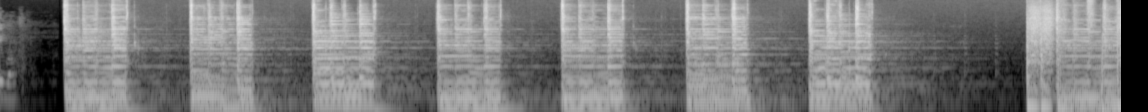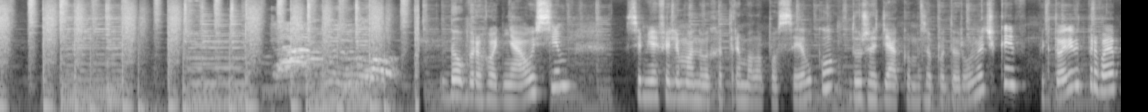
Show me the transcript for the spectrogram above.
Спасибо. Доброго дня усім! Сім'я Філімонових отримала посилку. Дуже дякуємо за подаруночки. Вікторія відкриває,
